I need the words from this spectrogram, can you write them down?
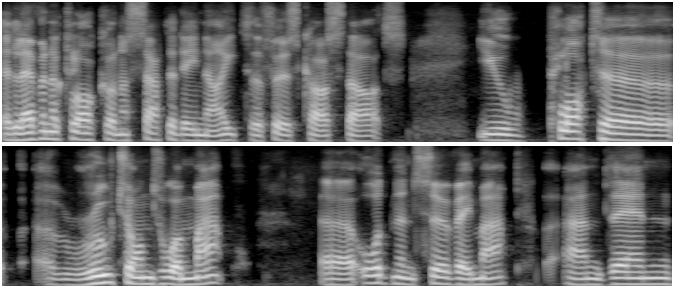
11 o'clock on a Saturday night. The first car starts. You plot a, a route onto a map, uh, ordnance survey map, and then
